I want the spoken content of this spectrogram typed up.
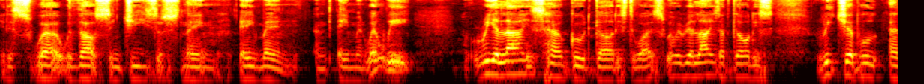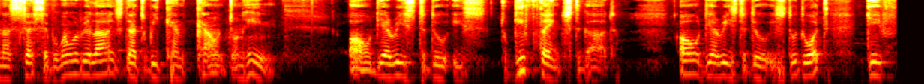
It is well with us in Jesus' name. Amen and amen. When we realize how good God is to us, when we realize that God is reachable and accessible, when we realize that we can count on Him, all there is to do is to give thanks to God all there is to do is to do what? Give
